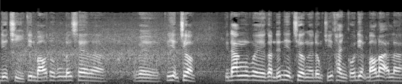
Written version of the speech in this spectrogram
địa chỉ tin báo tôi cũng lấy xe là về cái hiện trường. Thì đang về gần đến hiện trường đồng chí Thành có điện báo lại là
